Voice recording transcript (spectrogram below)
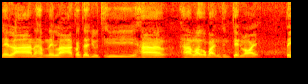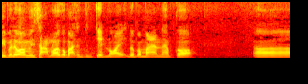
ในลานะครับ ในลาก็จะอยู่ที่ห้าห้าร้อยกว่าบาทถึงเจ็ดร้อยตีไปเลยว่ามีสามร้อยกว่าบาทถึงถึงเจ็ดร้อยโดยประมาณนะครับก็อ่อ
